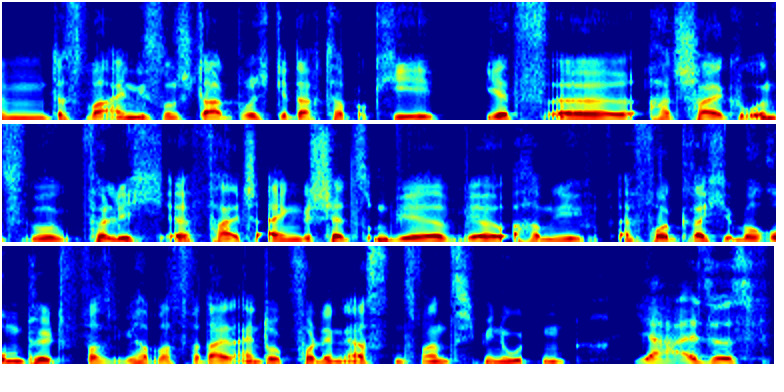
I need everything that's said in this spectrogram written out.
Ähm, das war eigentlich so ein Start, wo ich gedacht habe, okay, jetzt äh, hat Schalke uns völlig äh, falsch eingeschätzt und wir, wir haben die erfolgreich überrumpelt. Was, was war dein Eindruck vor den ersten 20 Minuten? Ja, also es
